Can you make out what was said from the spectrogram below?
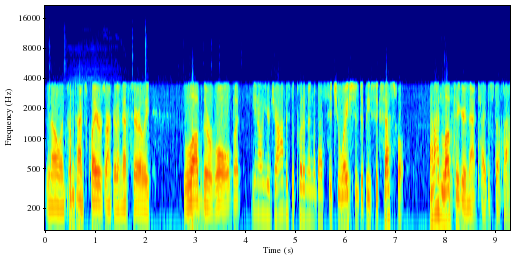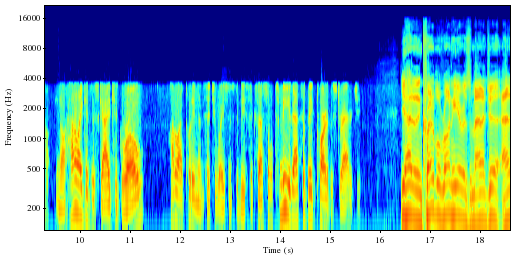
you know, and sometimes players aren't going to necessarily love their role, but you know, your job is to put them in the best situation to be successful. And I love figuring that type of stuff out. You know, how do I get this guy to grow? How do I put him in situations to be successful? To me, that's a big part of the strategy. You had an incredible run here as a manager, and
